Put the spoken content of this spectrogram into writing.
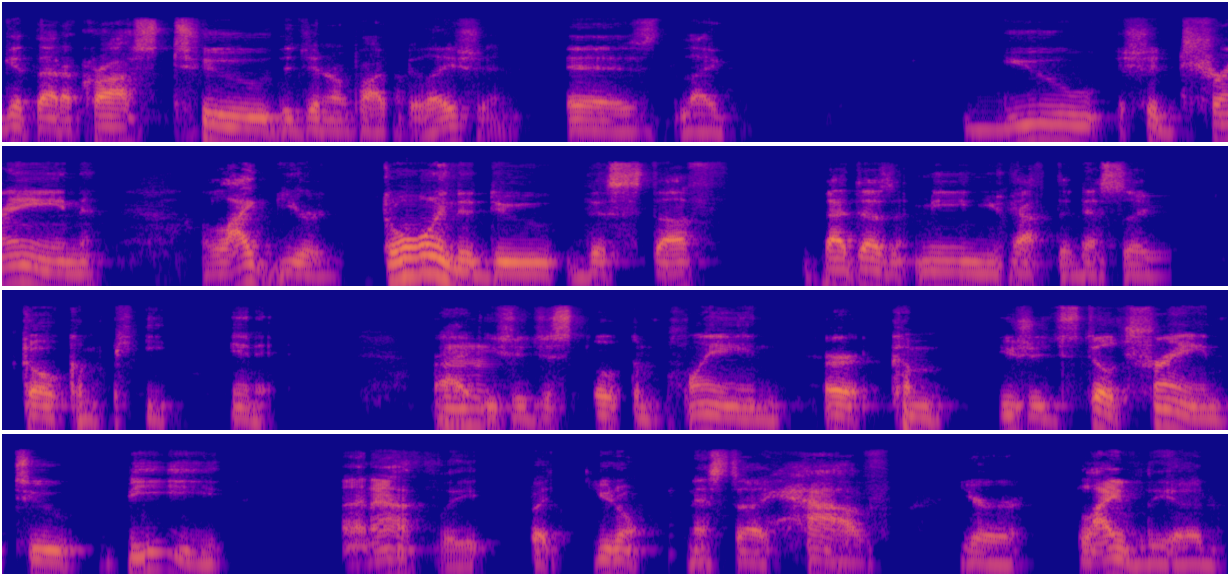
get that across to the general population is like you should train like you're going to do this stuff that doesn't mean you have to necessarily go compete in it right mm-hmm. you should just still complain or come you should still train to be an athlete but you don't necessarily have your livelihood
